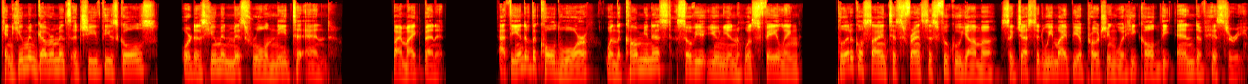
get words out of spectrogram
Can human governments achieve these goals, or does human misrule need to end? By Mike Bennett. At the end of the Cold War, when the communist Soviet Union was failing, political scientist Francis Fukuyama suggested we might be approaching what he called the end of history.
